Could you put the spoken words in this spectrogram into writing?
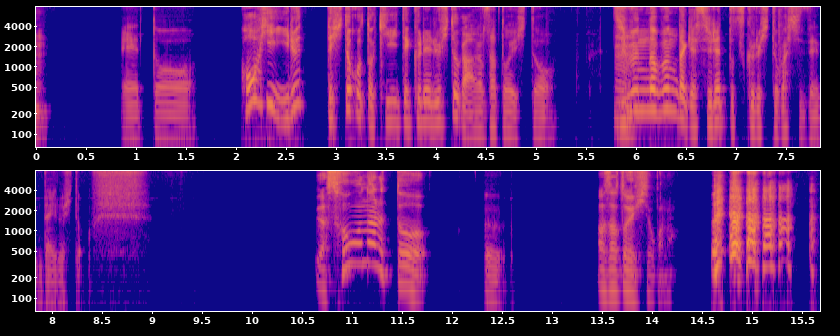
ん。えーっとコーヒーいるっって一言聞いてくれる人があざとい人。うん。自分の分だけしれっと作る人が自然体の人、いやそうなるとうん。あざとい人かな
